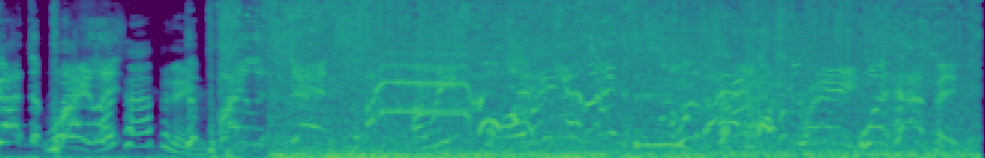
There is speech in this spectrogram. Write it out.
god, the pilot! Wait, what's happening? The pilot's dead! Are we oh falling? Oh what happened?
